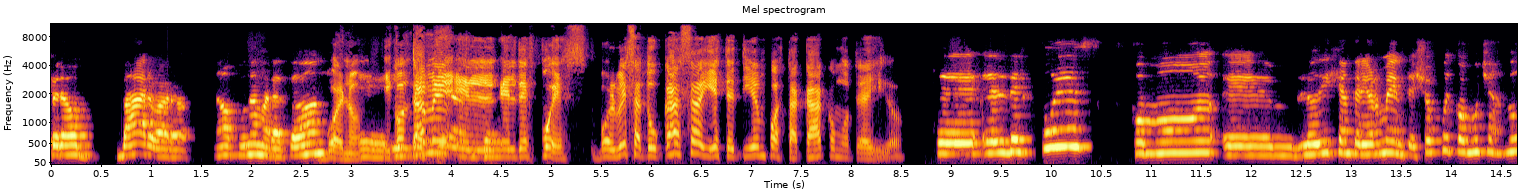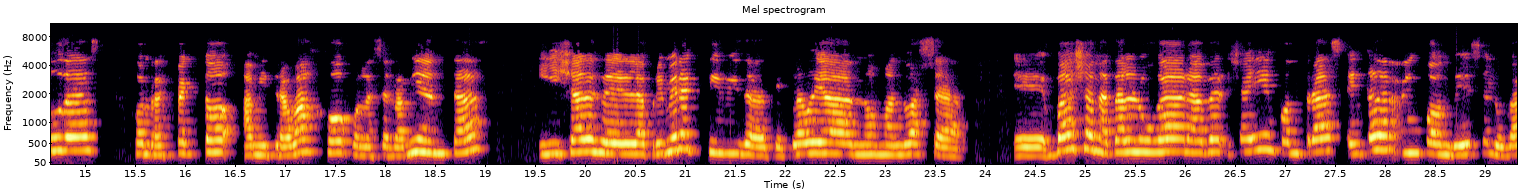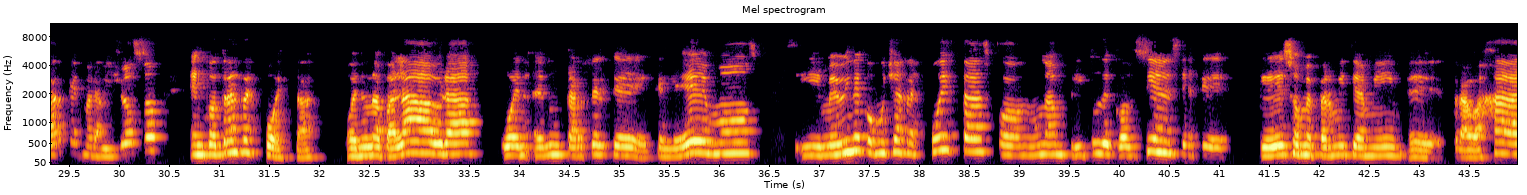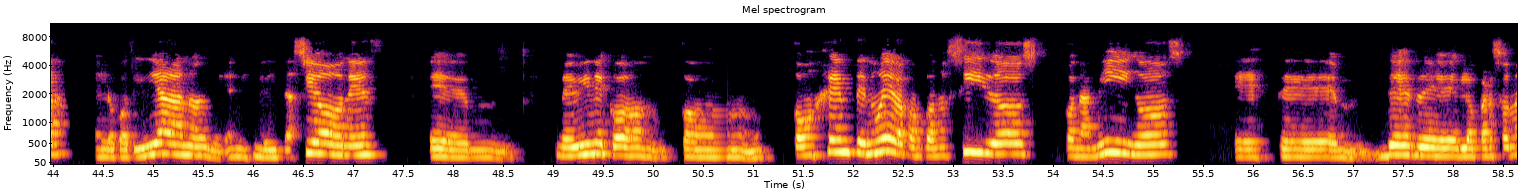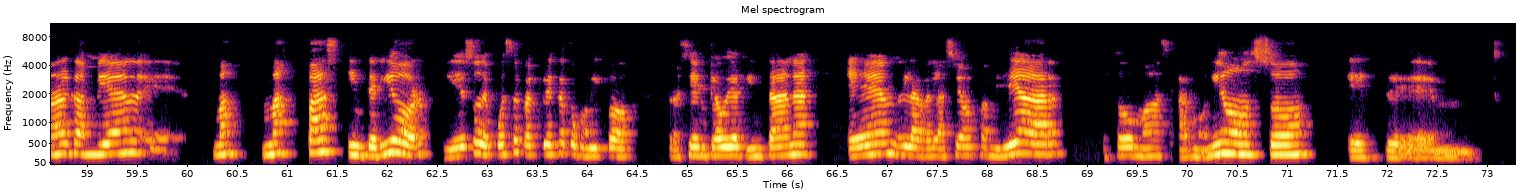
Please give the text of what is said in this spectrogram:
pero bárbaro. No, fue una maratón. Bueno, eh, y contame el, después. Volvés a tu casa y este tiempo hasta acá, ¿cómo te ha ido? Eh, el después, como eh, lo dije anteriormente, yo fui con muchas dudas con respecto a mi trabajo, con las herramientas, y ya desde la primera actividad que Claudia nos mandó a hacer eh, vayan a tal lugar a ver, ya ahí encontrás en cada rincón de ese lugar que es maravilloso, encontrás respuestas. o en una palabra, o en, un cartel que, leemos, y me vine con muchas respuestas, con una amplitud de conciencia que, eso me permite a mí eh, trabajar en lo cotidiano, en, mis meditaciones. Em, me vine con, con, gente nueva, con conocidos, con amigos, este, desde lo personal también, eh, más, más paz interior, y eso después se refleja, como dijo recién Claudia Quintana, en la relación familiar, es todo más armonioso, este,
